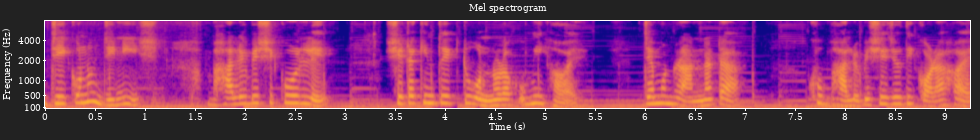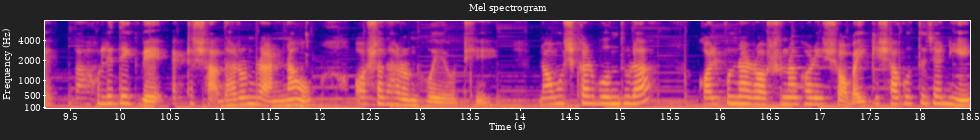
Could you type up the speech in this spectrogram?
যে কোনো জিনিস ভালোবেসে করলে সেটা কিন্তু একটু অন্যরকমই হয়। যেমন রান্নাটা খুব ভালোবেসে যদি করা হয়, তাহলে দেখবে একটা সাধারণ রান্নাও অসাধারণ হয়ে ওঠে। নমস্কার বন্ধুরা, কল্পনার রসনা ঘরে সবাইকে স্বাগত জানিয়ে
